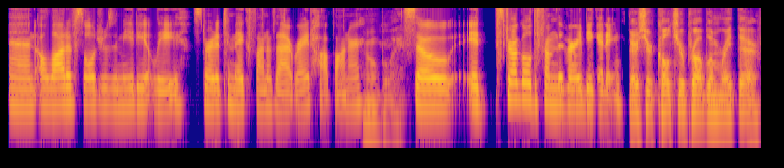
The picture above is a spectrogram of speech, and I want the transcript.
And a lot of soldiers immediately started to make fun of that, right? Hop Honor. Oh, boy. So it struggled from the very beginning. There's your culture problem right there.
